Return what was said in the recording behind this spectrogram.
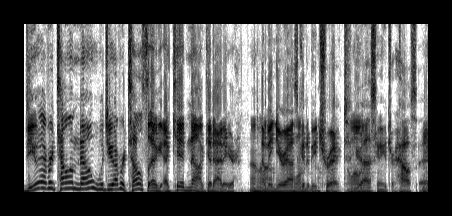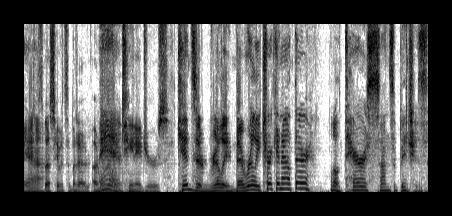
do you ever tell them no? Would you ever tell a, a kid no? Get out of here. Oh, I mean, you're asking won't- to be tricked. I won't. You're asking to get your house egged, Yeah. especially if it's a bunch of unruly Man. teenagers. Kids are really they're really tricking out there. Little terrorist sons of bitches.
